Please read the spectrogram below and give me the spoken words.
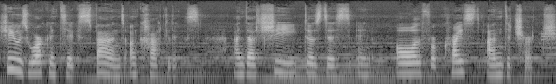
She was working to expand on Catholics, and that she does this in all for Christ and the Church.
